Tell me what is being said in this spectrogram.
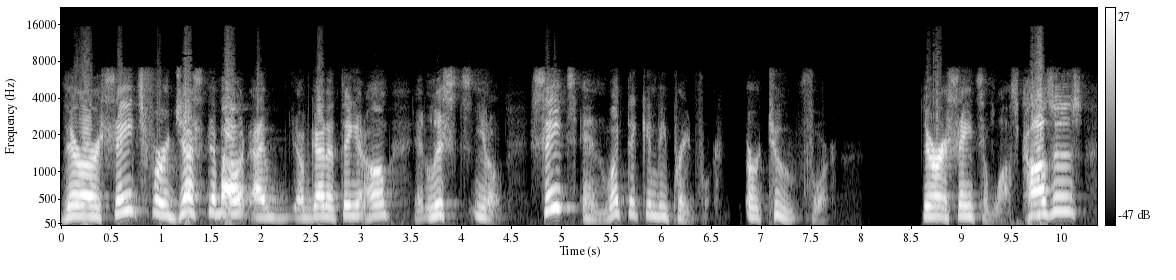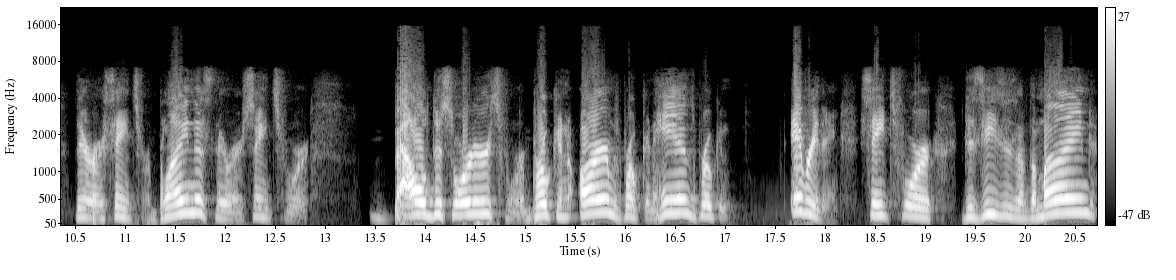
There are saints for just about, I've, I've got a thing at home. It lists, you know, saints and what they can be prayed for, or to for. There are saints of lost causes. There are saints for blindness. There are saints for bowel disorders, for broken arms, broken hands, broken everything. Saints for diseases of the mind.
